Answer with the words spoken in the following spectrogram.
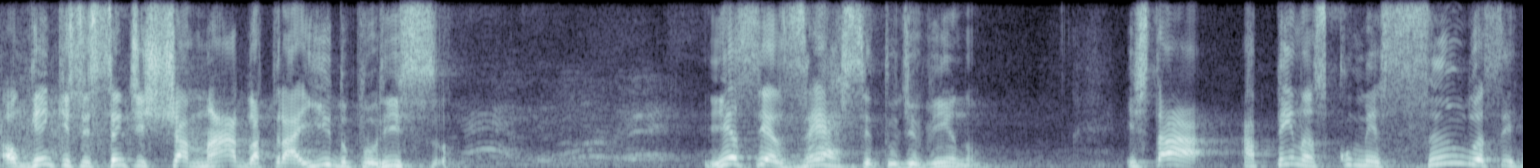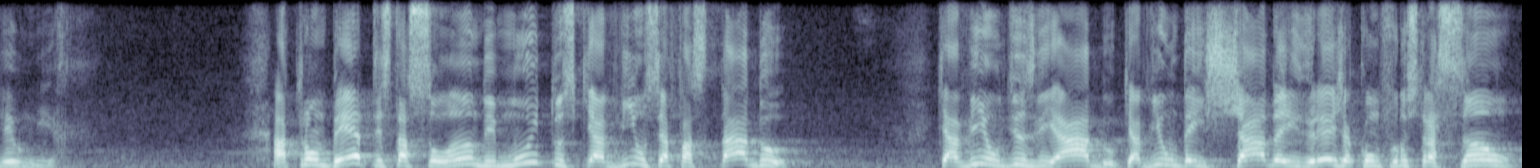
Alguém que se sente chamado, atraído por isso? E esse exército divino está apenas começando a se reunir. A trombeta está soando e muitos que haviam se afastado, que haviam desviado, que haviam deixado a igreja com frustração,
